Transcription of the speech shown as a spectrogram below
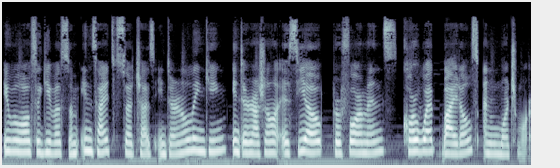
It will also give us some insights such as internal linking, international SEO, performance, core web vitals, and much more.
